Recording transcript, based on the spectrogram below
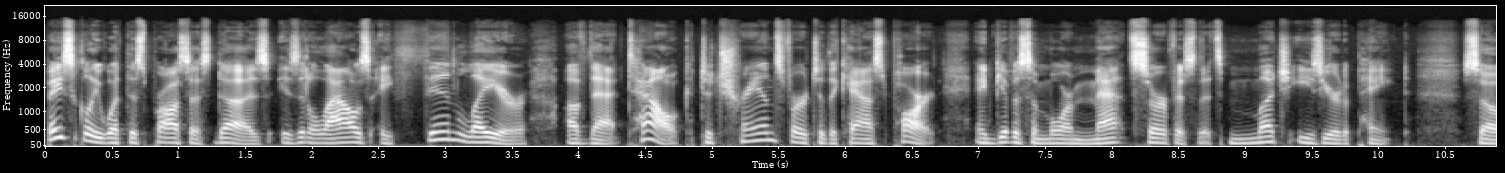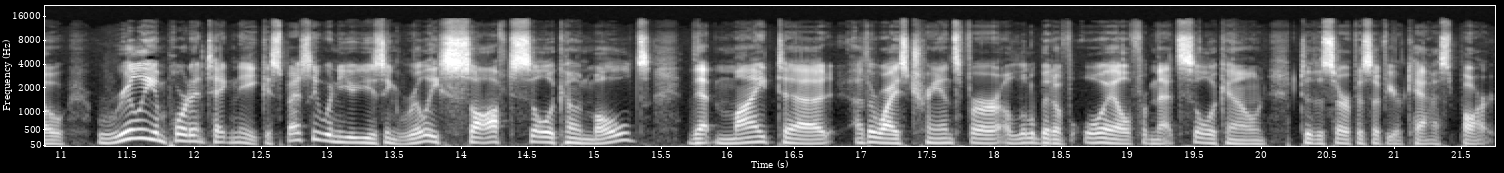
basically what this process does is it allows a thin layer of that talc to transfer to the cast part and give us a more matte surface that's much easier to paint. So really important technique, especially when you're using really soft silicone molds that might uh, otherwise transfer a little bit of oil from that silicone to the surface of your cast part.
